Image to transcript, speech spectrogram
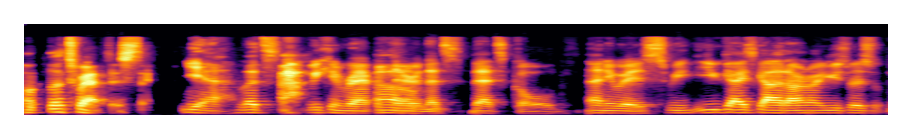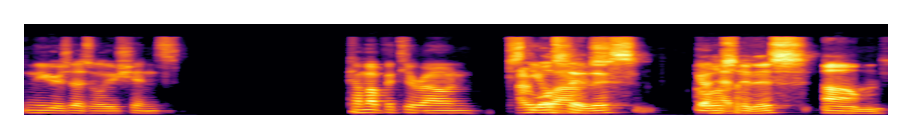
Oh, let's wrap this thing. Yeah, let's we can wrap it there. Um, That's that's gold. Anyways, we you guys got on our New Year's New Year's resolutions. Come up with your own. I steal will say this. Go I will ahead. say this. Um,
